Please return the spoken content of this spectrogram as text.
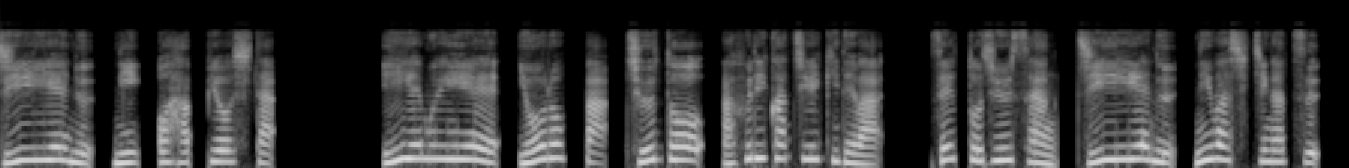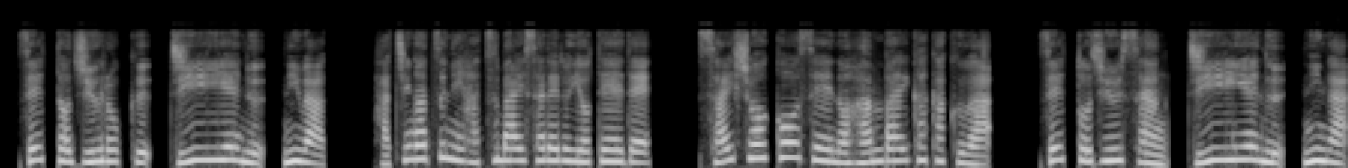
GEN2 を発表した。EMEA ヨーロッパ、中東、アフリカ地域では Z13 GEN2 は7月、Z16 GEN2 は8月に発売される予定で、最小構成の販売価格は、Z13 GEN2 が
